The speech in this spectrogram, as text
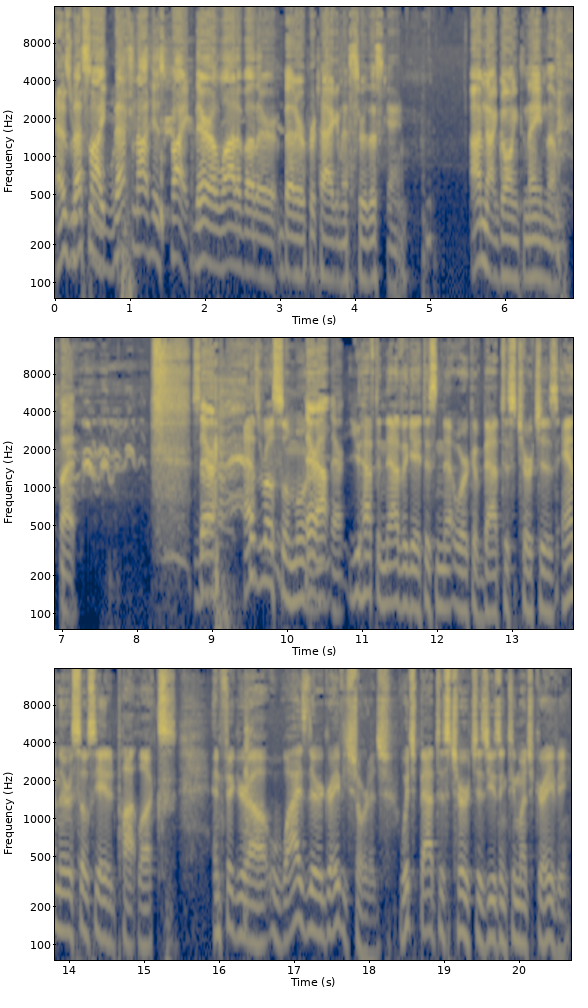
As That's Russell not Moore- that's not his fight. There are a lot of other better protagonists for this game. I'm not going to name them, but they're as Russell Moore, They're out there. You have to navigate this network of Baptist churches and their associated potlucks and figure out why is there a gravy shortage? Which Baptist church is using too much gravy?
